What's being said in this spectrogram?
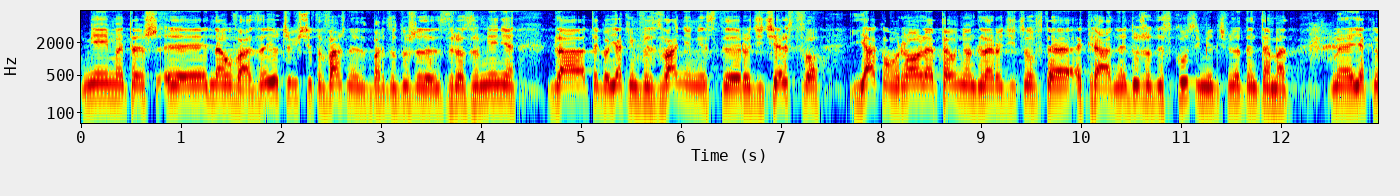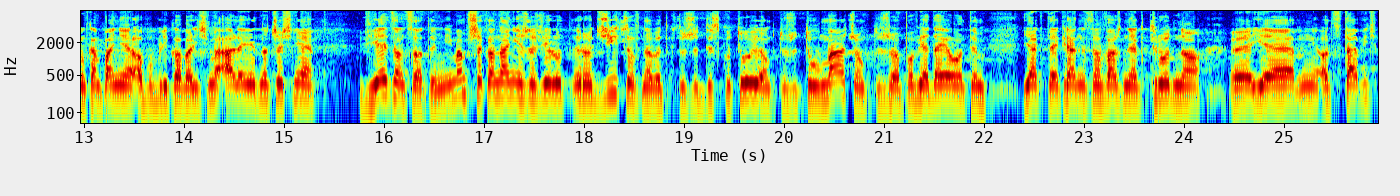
miejmy też y, na uwadze i oczywiście to ważne jest bardzo duże zrozumienie dla tego, jakim wyzwaniem jest rodzicielstwo, jaką rolę pełnią dla rodziców te ekrany. Dużo dyskusji mieliśmy na ten temat, y, jak tę kampanię opublikowaliśmy, ale jednocześnie wiedząc o tym i mam przekonanie, że wielu rodziców nawet, którzy dyskutują, którzy tłumaczą, którzy opowiadają o tym, jak te ekrany są ważne, jak trudno y, je mm, odstawić,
